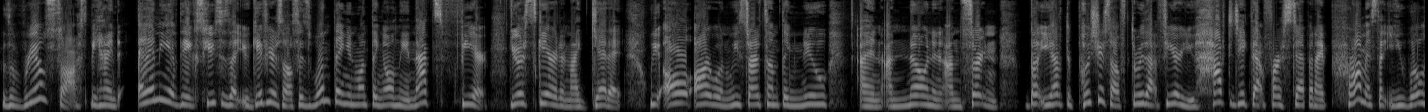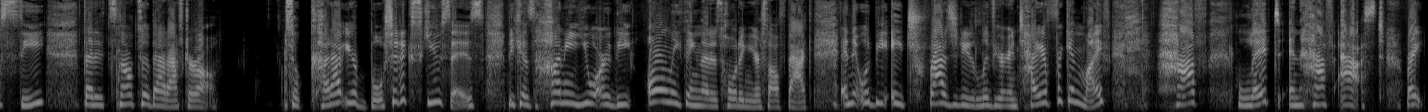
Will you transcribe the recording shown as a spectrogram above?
The real sauce behind any of the excuses that you give yourself is one thing and one thing only, and that's fear. You're scared, and I get it. We all are when we start something new and unknown and uncertain, but you have to push yourself through that fear. You have to take that first step, and I promise that you will see that it's not so bad after all. So cut out your bullshit excuses because, honey, you are the only thing that is holding yourself back. And it would be a tragedy to live your entire freaking life half lit and half assed, right?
